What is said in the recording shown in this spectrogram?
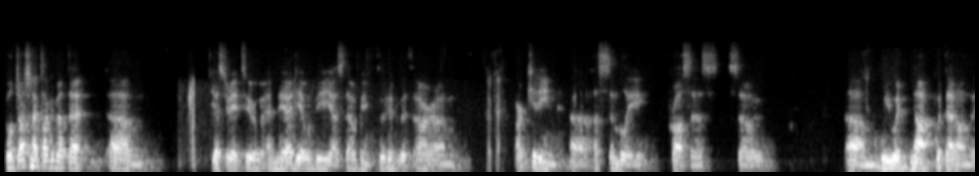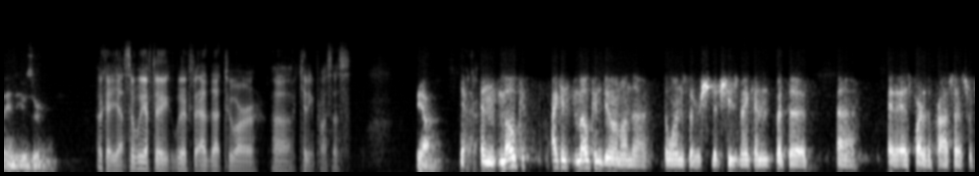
Well, Josh and I talked about that um, yesterday too, and the idea would be, yes, that would be included with our, um, Okay. Our kitting uh, assembly process. So um, we would not put that on the end user. Okay, yeah. So we have to we have to add that to our uh, kitting process. Yeah, Yeah, Okay. and Mo, c- I can Mo can do them on the the ones that are that she's making, but the uh, as part of the process, which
